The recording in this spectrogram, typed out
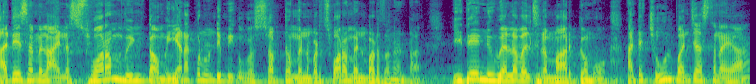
అదే సమయంలో ఆయన స్వరం వింటాం వెనక నుండి మీకు ఒక శబ్దం వినబడి స్వరం వినబడుతుందంట. ఇదే నువ్వు వెళ్ళవలసిన మార్గము. అంటే చెవులు పనిచేస్తున్నాయా?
